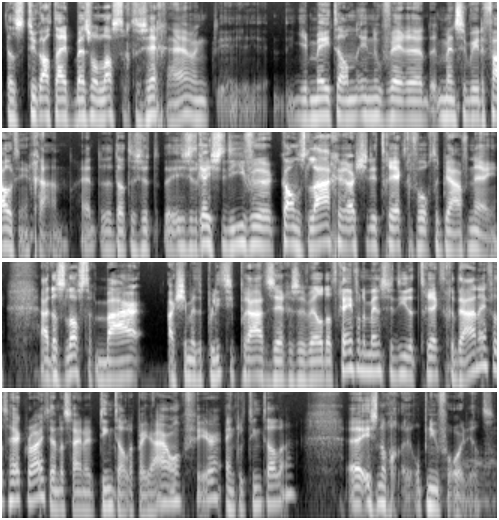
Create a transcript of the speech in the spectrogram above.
Dat is natuurlijk altijd best wel lastig te zeggen. Hè? Je meet dan in hoeverre mensen weer de fout ingaan. Dat is, het, is het recidieve kans lager als je dit traject gevolgd hebt, ja of nee? Ja, dat is lastig. Maar als je met de politie praat, zeggen ze wel dat geen van de mensen die dat traject gedaan heeft, dat hackride, en dat zijn er tientallen per jaar ongeveer, enkele tientallen, uh, is nog opnieuw veroordeeld.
